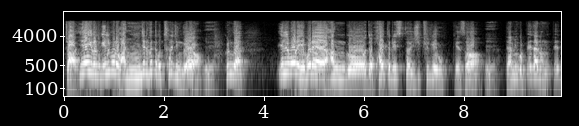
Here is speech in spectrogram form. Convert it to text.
자, 이 얘기를 듣고 일본이 완전히 그때부터 틀어진 거예요. 예. 그러니까 일본이 이번에 한그저 화이트 리스트 27개국에서 예. 대한민국을 빼자는 빼,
